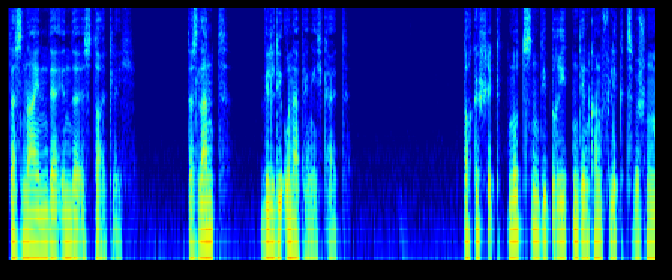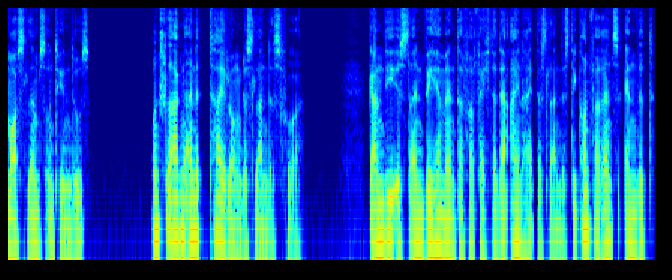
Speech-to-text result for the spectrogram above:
Das Nein der Inder ist deutlich. Das Land will die Unabhängigkeit. Doch geschickt nutzen die Briten den Konflikt zwischen Moslems und Hindus und schlagen eine Teilung des Landes vor. Gandhi ist ein vehementer Verfechter der Einheit des Landes. Die Konferenz endet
